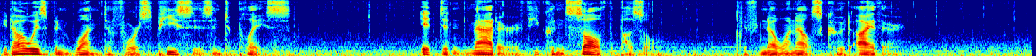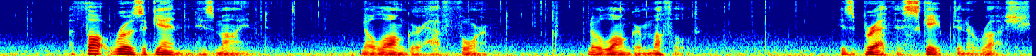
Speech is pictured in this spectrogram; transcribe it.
He'd always been one to force pieces into place. It didn't matter if he couldn't solve the puzzle, if no one else could either. A thought rose again in his mind, no longer half formed, no longer muffled. His breath escaped in a rush.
